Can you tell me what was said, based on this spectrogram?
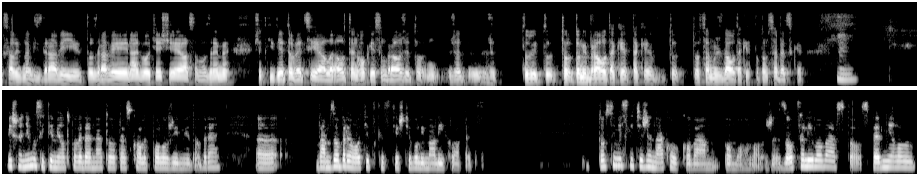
chceli sme byť zdraví, to zdravie je najdôležitejšie a samozrejme všetky tieto veci, ale, ale ten hokej som bral, že to, že, že to, to, to, to mi bralo také, také to, to sa mi už dalo také potom sebecké. Hmm. Mišo, nemusíte mi odpovedať na tú otázku, ale položím ju dobre. Uh, vám zobral otec, keď ste ešte boli malý chlapec to si myslíte, že nakoľko vám pomohlo? Že zocelilo vás to, spevnilo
